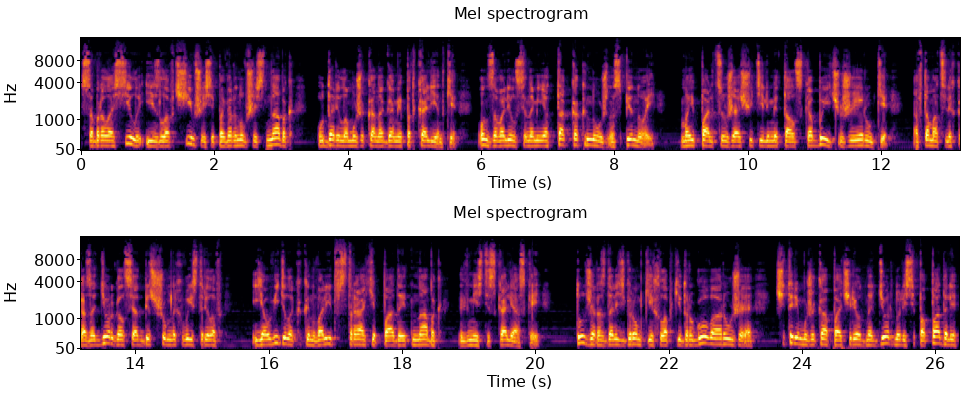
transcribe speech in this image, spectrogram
собрала силы и, изловчившись и повернувшись на бок, ударила мужика ногами под коленки. Он завалился на меня так, как нужно, спиной. Мои пальцы уже ощутили металл скобы и чужие руки. Автомат слегка задергался от бесшумных выстрелов, и я увидела, как инвалид в страхе падает на бок вместе с коляской. Тут же раздались громкие хлопки другого оружия, четыре мужика поочередно дернулись и попадали,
